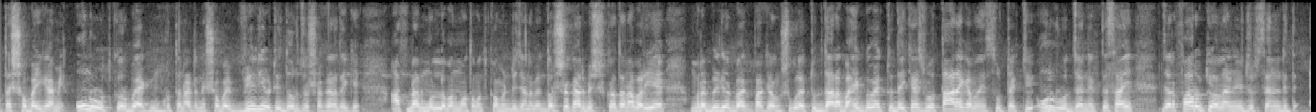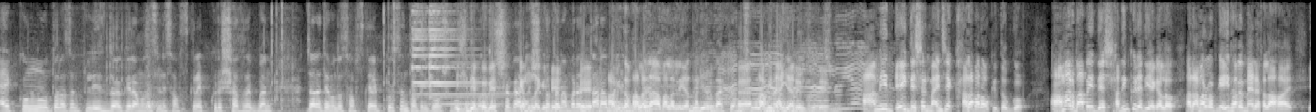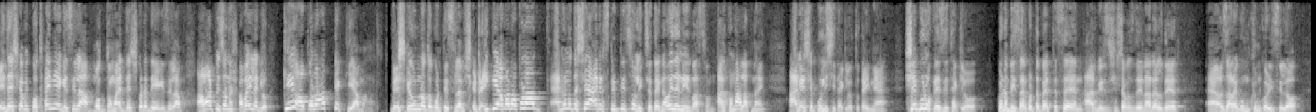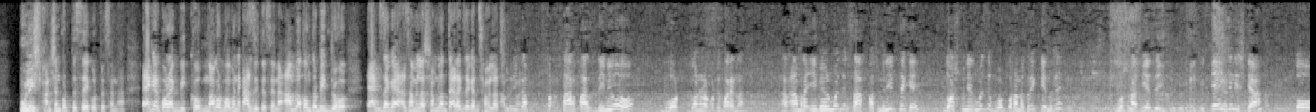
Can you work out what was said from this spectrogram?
তাই সবাইকে আমি অনুরোধ করব এক মুহূর্ত নাটনে সবাই ভিডিওটি ধৈর্য সহকারে দেখে আপনার মূল্যবান মতামত কমেন্টে জানাবেন। দর্শক আর বেশি কথা না বাড়িয়ে আমরা ভিডিওর বাকি- অংশগুলো একটু ধারাবাহিকভাবে একটু দেখে আসব। তার আগে আমাদের ছোট্ট একটি অনুরোধ জানিয়ে রাখতে চাই যারা ফারুকি অনলাইন ইউটিউব চ্যানেলটিতে এখনও নতুন আছেন প্লিজ দয়া করে আমাদের চ্যানেল সাবস্ক্রাইব করে সাথে থাকবেন। যারা তেমন সাবস্ক্রাইব করছেন তাদেরকে। কবে দর্শক আর বেশি কথা না বাড়িয়ে হে, আমি তো ভালো না ভালো লিয়া ভিডিওর বাকি অংশগুলো আমি এই দেশের মানুষের খারাপ আর অকৃতজ্ঞ। আমার বাপ এই দেশ স্বাধীন করে দিয়ে গেল আর আমার বাপকে এইভাবে মেরে ফেলা হয়। এই দেশকে আমি কোথায় নিয়ে গেছিলাম? মধ্যমায় দেশ করে দিয়ে গেছিলাম। আমার পিছনে সবাই লাগল কি অপরাধটা কি আমার? দেশকে উন্নত করতেছিলাম সেটাই কি আমার অপরাধ? এখনও তো সে আগের স্ক্রিপ্টে চলিচ্ছে তাই না? ওই যে নির্বাচন আর কোনো আলাপ নাই। আগে সে পুলিশই থাকল তো তাই না? সে ব্যুরোক্রেসি থাকল কোনো বিচার করতে পারতেছেন? আর্মির সেসব জেনারেলদের যারা গুম খুন করেছিল পুলিশ ফাংশন করতেছে করতেছে না। একের পর এক বিক্ষোভ নগর ভবনে কাজ দিতেছে না। আমলাতন্ত্র বিদ্রোহ এক জায়গায় ঝামেলা সামলান আর এক জায়গায় ঝামেলা চার পাঁচ দিনেও ভোট গণনা করতে পারে না? আর আমরা ইমের মধ্যে চার, পাঁচ মিনিট থেকে দশ মিনিটের মধ্যে ভোট গণনা করে কেন্দ্রে ঘোষণা দিয়ে দিই। এই জিনিসটা তো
